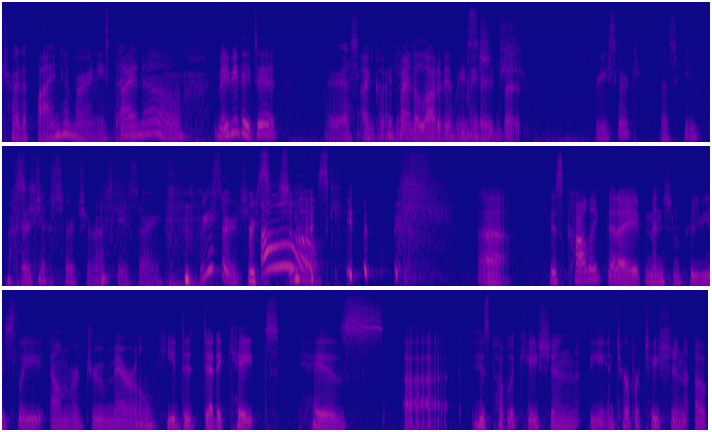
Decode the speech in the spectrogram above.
try to find him or anything. I know. Maybe they did. I couldn't find a lot of information, Research. but research, rescue, Rescue. search, search and rescue. Sorry, research, research oh. and rescue. uh, his colleague that I mentioned previously, Elmer Drew Merrill, he did dedicate his uh, his publication, "The Interpretation of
